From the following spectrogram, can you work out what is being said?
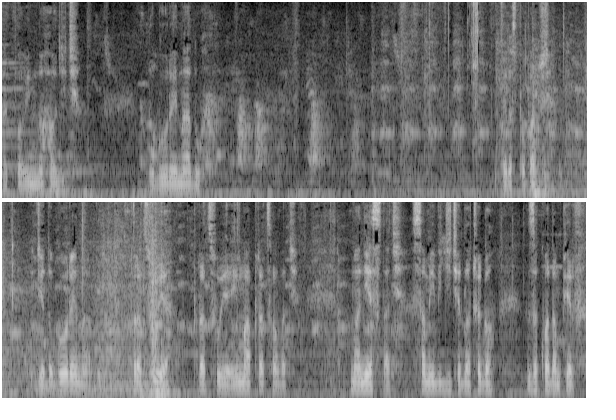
Tak powinno chodzić. Do góry, na dół. Teraz popatrzcie. Idzie do góry, na dół. Pracuje, pracuje i ma pracować. Ma nie stać. Sami widzicie dlaczego zakładam pierw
